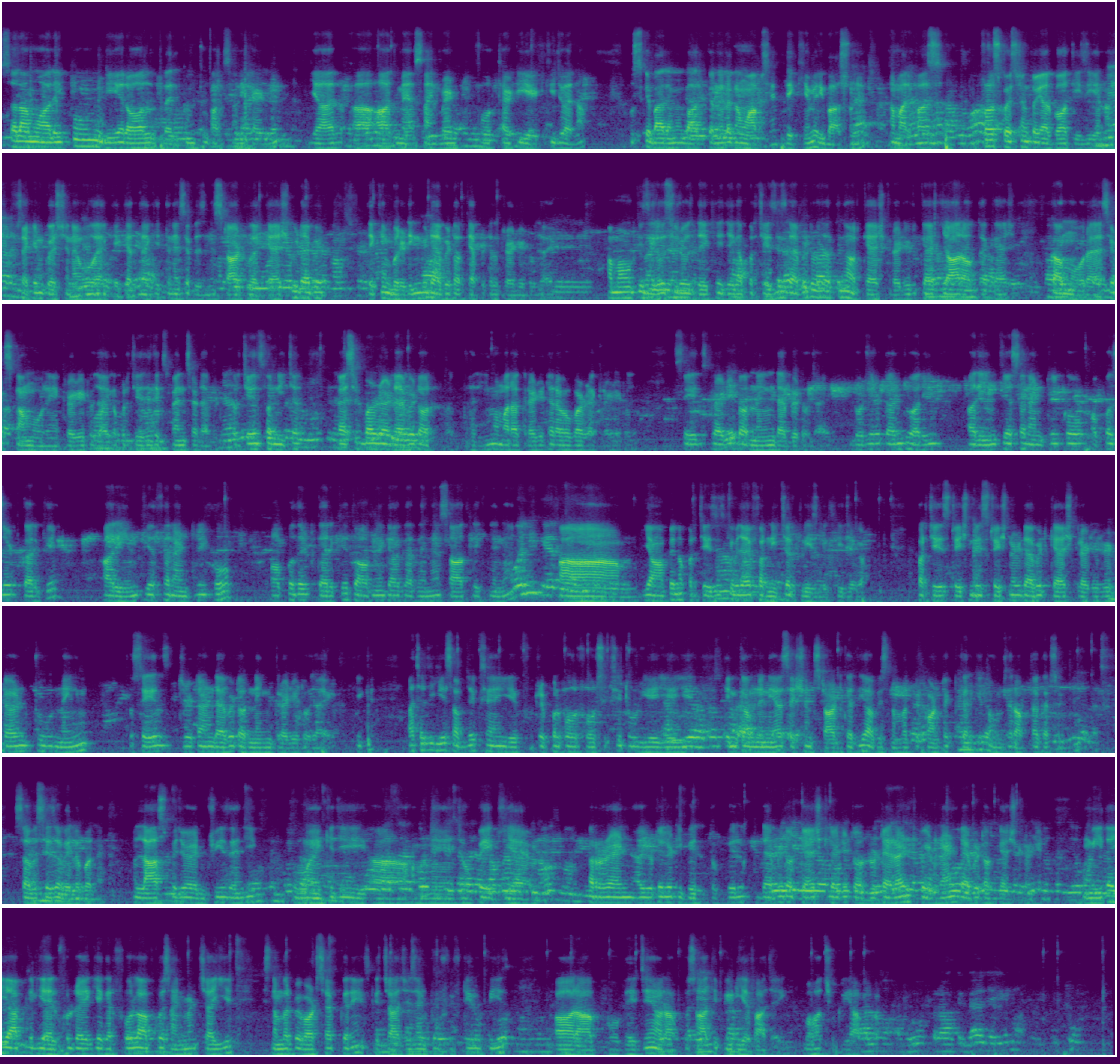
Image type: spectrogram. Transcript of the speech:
السلام علیکم dear all welcome to Pakistani academy یار آج میں اسائنمنٹ فور تھرٹی ایٹ کی جو ہے نا اس کے بارے میں بات کرنے لگا ہوں آپ سے۔ دیکھیے، میری بات سنیں۔ ہمارے پاس فرسٹ کویشچن تو یار بہت ایزی ہے نا۔ سیکنڈ کویشچن ہے، وہ ہے کہ کہتا ہے کہ اتنے سے بزنس اسٹارٹ ہوا ہے کیش بھی ڈیبٹ دیکھیں بلڈنگ بھی ڈیبٹ اور کیپٹل کریڈٹ ہو جائے۔ اماؤنٹ کی زیرو زیروز دیکھ لیجیے گا۔ پرچیزز ڈیبٹ ہو جاتی ہیں اور کیش کریڈٹ کیش جا رہا ہوتا ہے کیش کم ہو رہا ہے ایسیٹس کم ہو رہے ہیں کریڈٹ ہو جائے گا۔ پرچیز ایکسپینس ہے ڈیبٹ پرچیز فرنیچر ایسٹ بڑھ رہا ہے ڈیبٹ اور حریم ہمارا کریڈیٹر ہے، وہ بڑھ رہا ہے کریڈٹ ہو جائے۔ سیلس کریڈٹ اور نہیں ڈیبٹ ہو جائے جی ریٹرن ٹو حریم حریم کی اصل انٹری کو اپوزٹ کر کے حریم کی اصل انٹری کو اپوزٹ کر کے تو آپ نے کیا کر دینا ہے؟ ساتھ لکھ دینا ہے۔ یہاں پہ نا پرچیزز کی بجائے فرنیچر پلیز لکھ لیجیے گا۔ Purchase stationery stationery debit cash credit return to name تو سیلس ریٹرن ڈیبٹ اور نیم کریڈٹ ہو جائے گا۔ اچھا جی یہ سبجیکٹس ہیں، یہ triple four four sixty two یہ یہ یہ، ان کا ہم نے نیا سیشن اسٹارٹ کر دیا۔ آپ اس نمبر پہ کانٹیکٹ کر کے تو ہم سے رابطہ کر سکتے ہیں۔ سروسز اویلیبل ہیں۔ لاسٹ پہ جو انٹریز ہیں جی وہ ہیں کہ جی ہم نے جو پے کیا ہے۔ رینٹ یوٹیلیٹی بل تو بل ڈیبٹ اور کیش کریڈٹ اور رینٹ پیڈ رینٹ ڈیبٹ اور کیش کریڈٹ امید ہے یہ آپ کے لیے ہیلپ فل رہے گی۔ اگر فل آپ کو اسائنمنٹ چاہیے اس نمبر پہ واٹس ایپ کریں، اس کے چارجز ہیں ٹو ففٹی روپیز اور آپ وہ بھیجیں اور آپ کو ساتھ ہی پی ڈی ایف آ جائے گی۔ بہت شکریہ آپ کا۔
